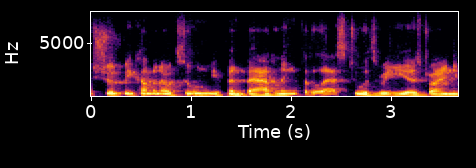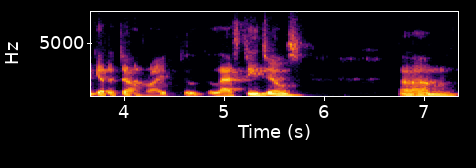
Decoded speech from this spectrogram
should be coming out soon. We've been battling for the last two or three years trying to get it down right, the last details. Um,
